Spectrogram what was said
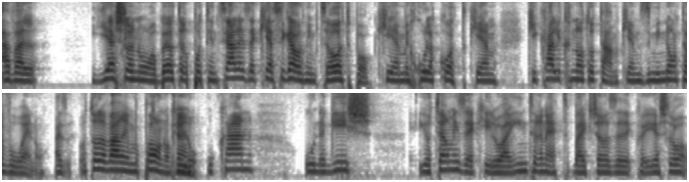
אבל יש לנו הרבה יותר פוטנציאל לזה, כי הסיגריות נמצאות פה, כי הן מחולקות, כי, הם, כי קל לקנות אותן, כי הן זמינות עבורנו. אז אותו דבר עם הפורנו. כן. כאילו, הוא כאן, הוא נגיש. יותר מזה, כאילו, האינטרנט בהקשר הזה, יש לו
